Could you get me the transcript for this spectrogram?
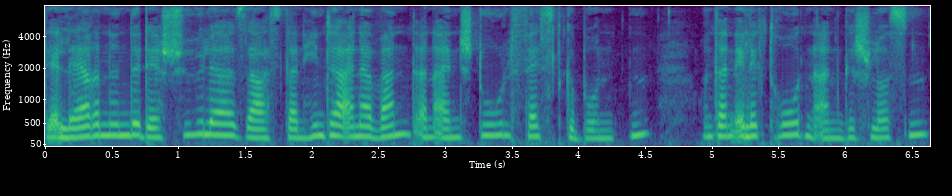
Der Lernende, der Schüler, saß dann hinter einer Wand an einen Stuhl festgebunden und an Elektroden angeschlossen,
